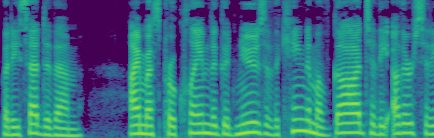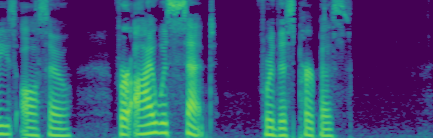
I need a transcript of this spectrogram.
But he said to them, I must proclaim the good news of the kingdom of God to the other cities also, for I was sent for this purpose.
